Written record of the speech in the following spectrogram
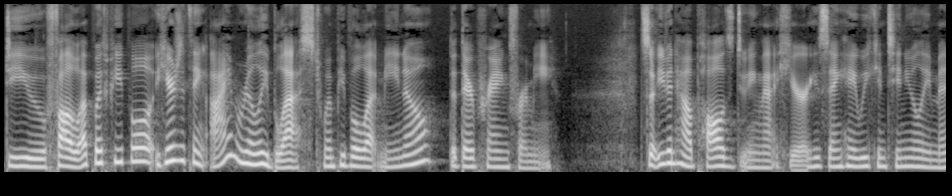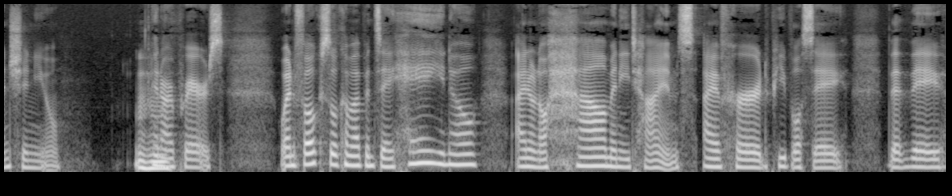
Do you follow up with people? Here's the thing i'm really blessed when people let me know that they're praying for me. So even how Paul's doing that here, he's saying, "Hey, we continually mention you." in our prayers. When folks will come up and say, Hey, you know, I don't know how many times I have heard people say that they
